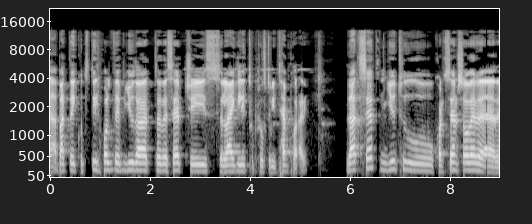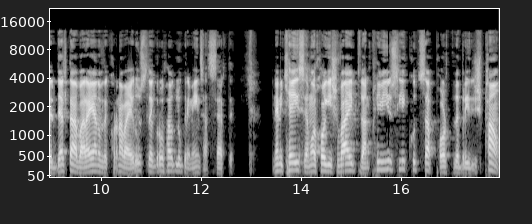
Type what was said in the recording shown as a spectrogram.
uh, but they could still hold the view that the surge is likely to prove to be temporary. That said, due to concerns over uh, the Delta variant of the coronavirus, the growth outlook remains uncertain. In any case, a more hawkish vibe than previously could support the British pound.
